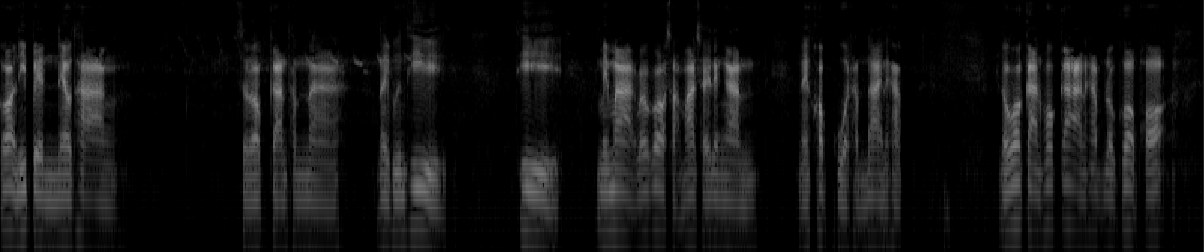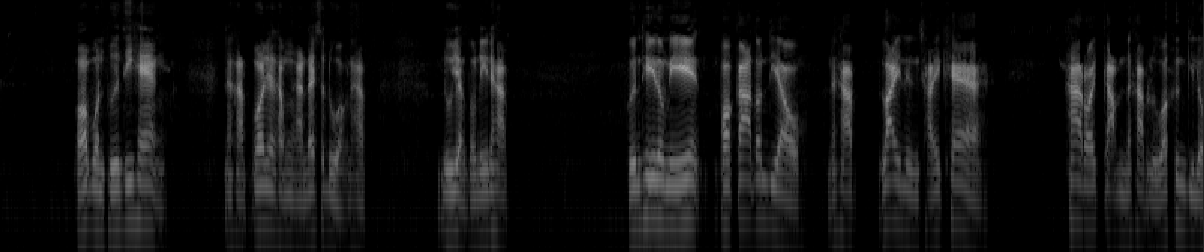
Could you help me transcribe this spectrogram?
ก็อันนี้เป็นแนวทางสำหรับการทำนาในพื้นที่ที่ไม่มากแล้วก็สามารถใช้แรงงานในครอบครัวทำได้นะครับ แล้วก็การเพาะกล้านะครับ เราก็เพาะเพาะบนพื้นที่แห้งนะครับ ก็จะทำงานได้สะดวกนะครับ ดูอย่างตรงนี้นะครับ พื้นที่ตรงนี้เพาะกล้าต้นเดียวนะครับ ไร่หนึ่งใช้แค่ห้าร้อยกรัมนะครับ หรือว่าครึ่งกิโล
